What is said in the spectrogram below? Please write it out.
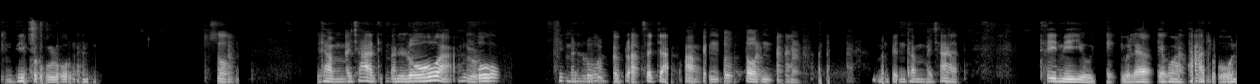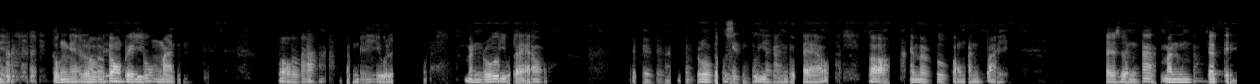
สิ่งที่ถูกรู้นั้น ส่วนธรรมชาติที่มันรู้อะ รู้ที่มันรู้โดยปราศจากความเป็นตัวตนนะ มันเป็นธรรมชาติที่มีอยู่จริงอยู่แล้วเรียกว่าธาตุรู้เนี่ย ตรงนี้เราไม่ต้องไปยุ่งมัน เพราะว่ามันมีอยู่แล้ว มันรู้อยู่แล้วมันรู้ทุกสิ่งทุกอย่างอยู่แล้ว ก็ให้มันรู้ของมันไป แต่ส่วนมากมันจะติด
